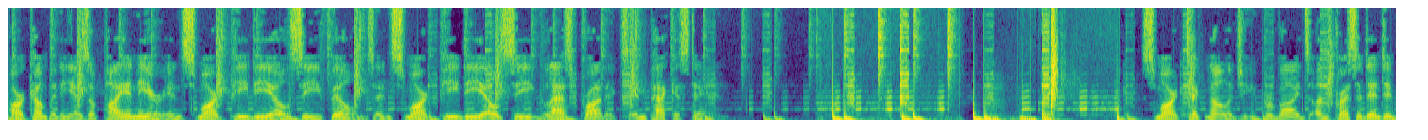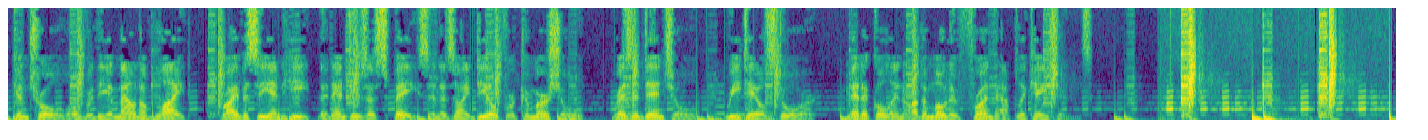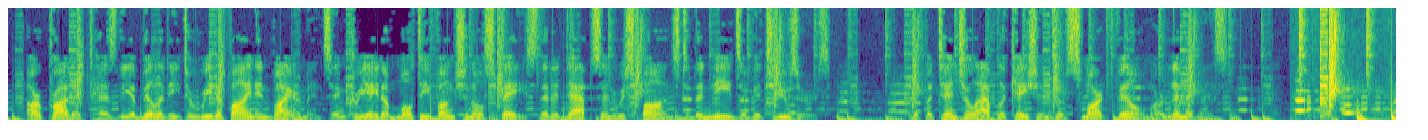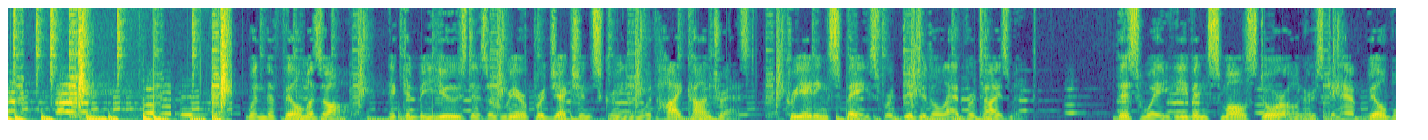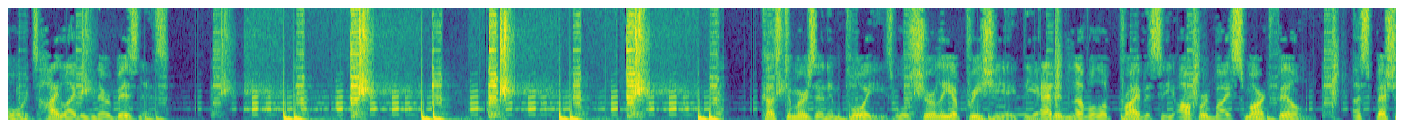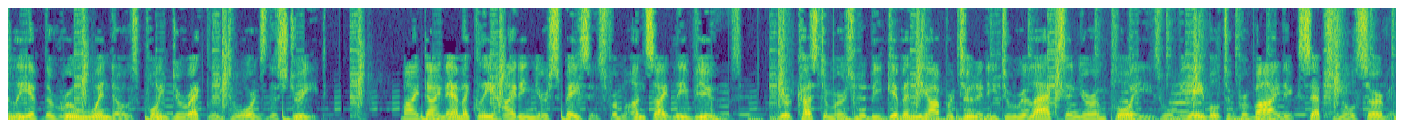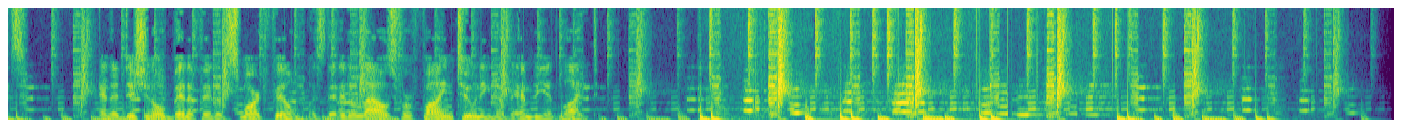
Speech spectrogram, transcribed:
Our company is a pioneer in smart PDLC films and smart PDLC glass products in Pakistan. Smart technology provides unprecedented control over the amount of light, privacy and heat that enters a space and is ideal for commercial, residential, retail store, medical and automotive front applications. Our product has the ability to redefine environments and create a multifunctional space that adapts and responds to the needs of its users. The potential applications of smart film are limitless. When the film is off, it can be used as a rear projection screen with high contrast, creating space for digital advertisement. This way even small store owners can have billboards highlighting their business. Customers and employees will surely appreciate the added level of privacy offered by smart film, especially if the room windows point directly towards the street. By dynamically hiding your spaces from unsightly views, your customers will be given the opportunity to relax and your employees will be able to provide exceptional service. An additional benefit of smart film is that it allows for fine-tuning of ambient light.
